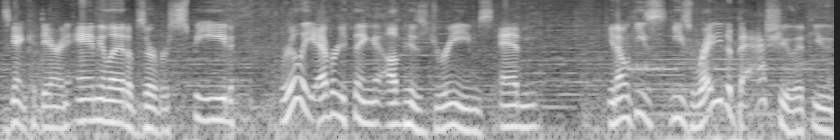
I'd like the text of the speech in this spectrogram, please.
He's getting Khaydarin Amulet, Observer Speed, really everything of his dreams. And, you know, he's he's ready to bash you if you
